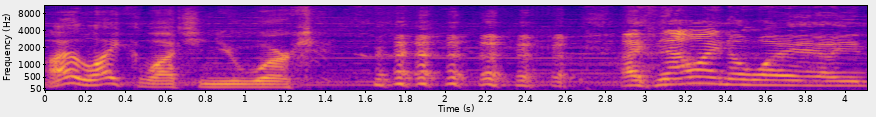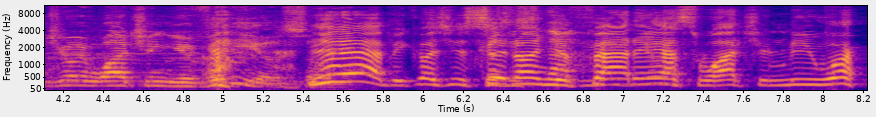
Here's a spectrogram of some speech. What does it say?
I like watching you work. I, now I know why I enjoy watching your videos. So Yeah, because you're sitting on your fat ass watching me work.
